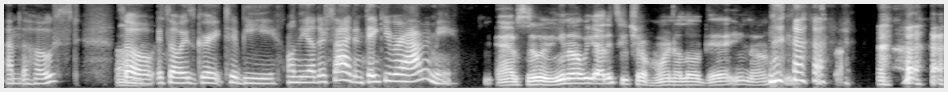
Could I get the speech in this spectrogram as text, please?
I'm the host. Uh-huh. So it's always great to be on the other side. And thank you for having me. Absolutely. You know, we got to toot your horn a little bit, you know.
